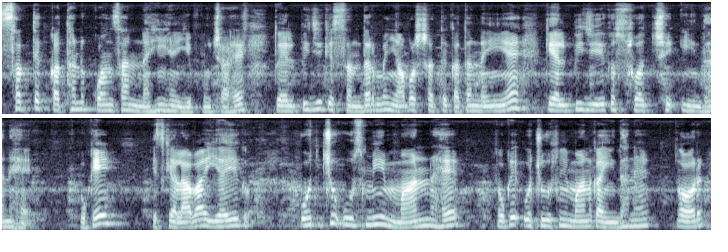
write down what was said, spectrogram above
सत्य कथन कौन सा नहीं है ये पूछा है। तो एलपीजी के संदर्भ में यहाँ पर सत्य कथन नहीं है कि एलपीजी एक स्वच्छ ईंधन है, ओके? इसके अलावा यह एक उच्च ऊष्मी मान है, ओके, उच्च ऊष्मी मान का ईंधन है, और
